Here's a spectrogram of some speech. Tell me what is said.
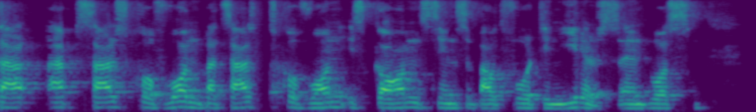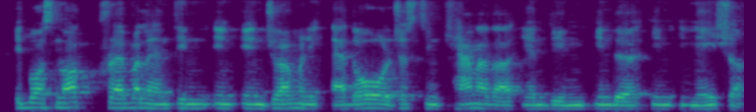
up SARS-CoV-1, but SARS-CoV-1 is gone since about 14 years and was it was not prevalent in, in, in Germany at all, just in Canada and in, in, the, in, in Asia.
